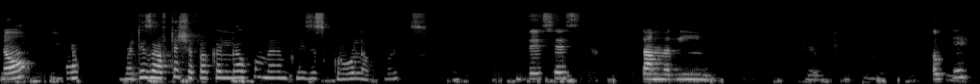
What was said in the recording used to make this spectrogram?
No? What is after Shafakallahu, ma'am? Please scroll upwards. This is Tamareen. Okay, okay. Okay.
